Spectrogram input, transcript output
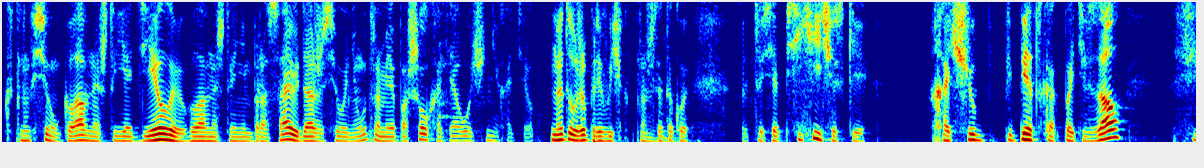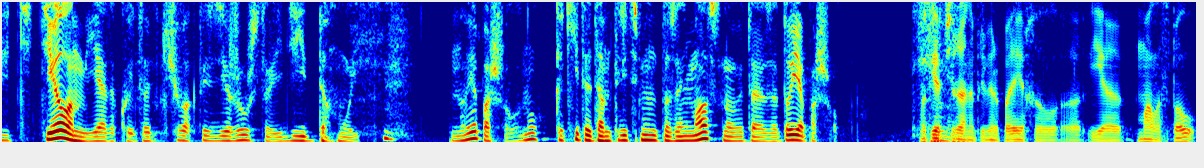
Я ну все, главное, что я делаю, главное, что я не бросаю. И даже сегодня утром я пошел, хотя очень не хотел. Но это уже привычка, потому что я Мгм. такой... э, То есть я психически хочу пипец как пойти в зал. телом я такой, «Да, чувак, ты с дежурства, иди домой. Ну, я пошел. Ну, какие-то там 30 минут позанимался, но это зато я пошел. Вот я вчера, например, поехал, э, я мало спал,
